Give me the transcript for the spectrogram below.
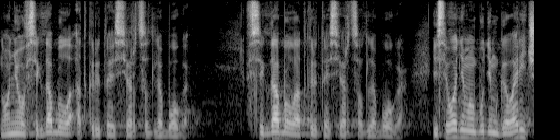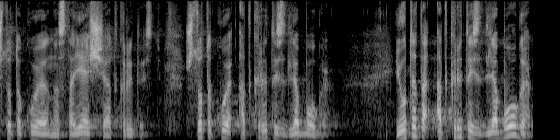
но у него всегда было открытое сердце для Бога. Всегда было открытое сердце для Бога. И сегодня мы будем говорить, что такое настоящая открытость, что такое открытость для Бога. И вот эта открытость для Бога,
